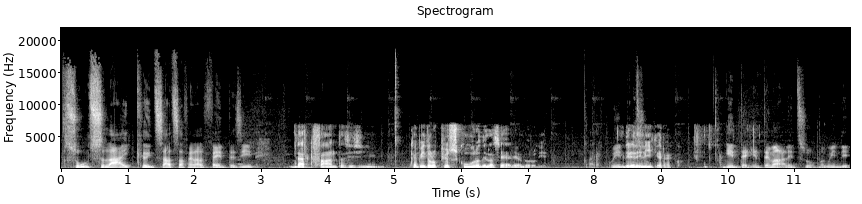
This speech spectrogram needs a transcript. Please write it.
Souls-like in salsa Final Fantasy. Dark Fantasy, sì. Capitolo più oscuro della serie, a loro dire. Eh, quindi, Dire dei leaker, ecco. Niente, niente male, insomma. Quindi,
